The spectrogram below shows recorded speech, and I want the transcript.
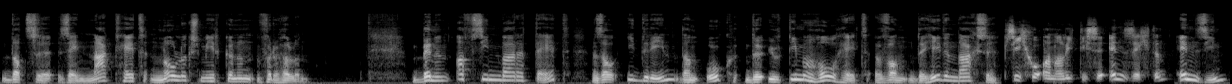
dat ze zijn naaktheid nauwelijks meer kunnen verhullen. Binnen afzienbare tijd zal iedereen dan ook de ultieme holheid van de hedendaagse psychoanalytische inzichten inzien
